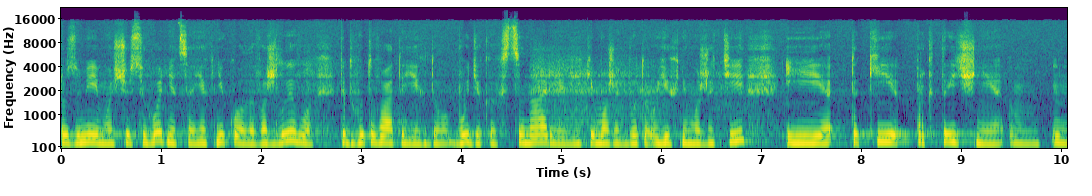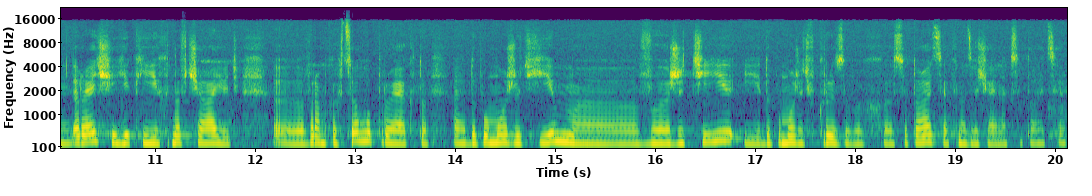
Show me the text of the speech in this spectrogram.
Розуміємо, що сьогодні це як ніколи важливо підготувати їх до будь-яких будь-яких сценаріїв, які можуть бути у їхньому житті, і такі практичні речі, які їх навчають е, в рамках цього проекту, е, допоможуть їм е, в житті і допоможуть в кризових ситуаціях, в надзвичайних ситуаціях.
